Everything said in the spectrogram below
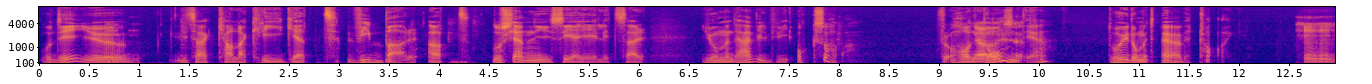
Och det är ju Mm. lite så här kalla kriget-vibbar, att då känner ju CIA lite så här, jo men det här vill vi också ha. För har Ja, de exakt. det, då har ju de ett övertag. Mm.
